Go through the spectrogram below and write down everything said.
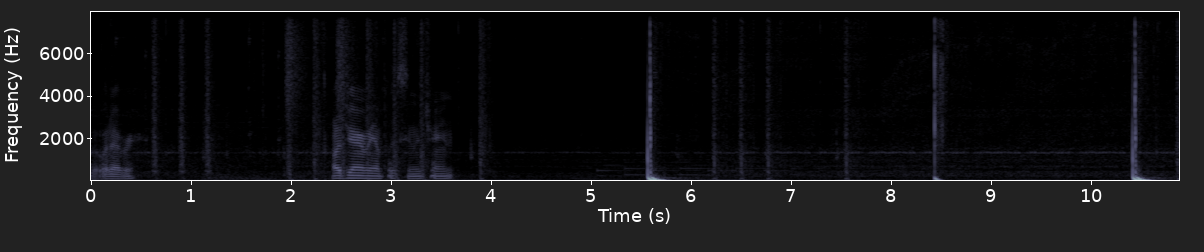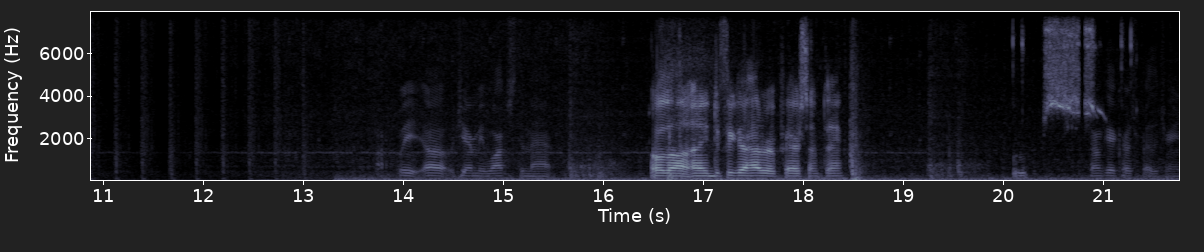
But whatever. Oh, Jeremy, I'm placing the train. Wait, uh, Jeremy, watch the map. Hold on, I need to figure out how to repair something. Oops. Don't get crushed by the train.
